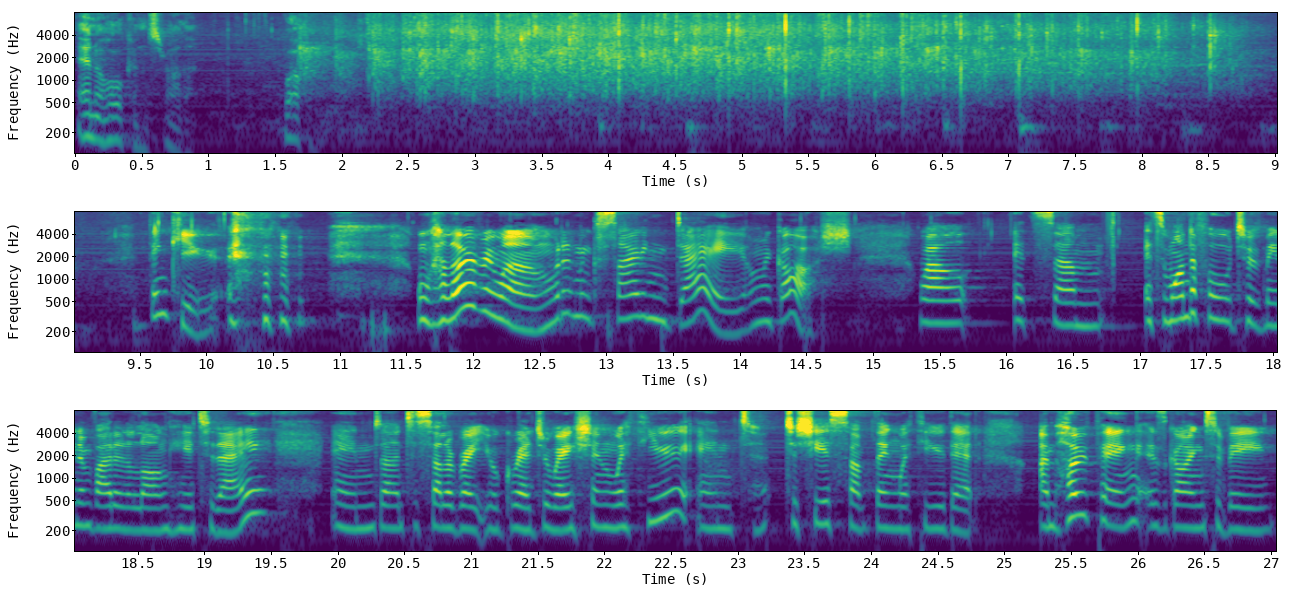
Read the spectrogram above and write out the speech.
Anna Hawkins, rather. Welcome. Thank you. well, hello, everyone. What an exciting day. Oh my gosh. Well, it's, um, it's wonderful to have been invited along here today and uh, to celebrate your graduation with you and to, share something with you that I'm hoping is going to be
